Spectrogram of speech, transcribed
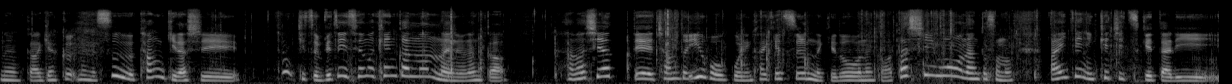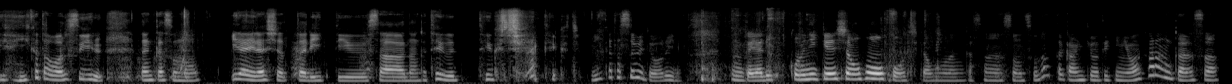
なんか逆なんかすぐ短期だし短期って別にそんな喧嘩になんないのよ。なんか話し合ってちゃんといい方向に解決するんだけどなんか私もなんかその相手にケチつけたり 言い方悪すぎる。なんかそのイライラしちゃったりっていうさなんか手口手口 手口言い方全て悪いな。なんかやりコミュニケーション方法しかもうなんかさその育った環境的に分からんからさ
